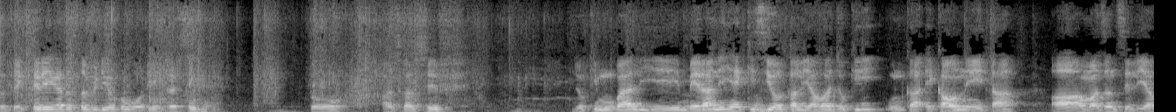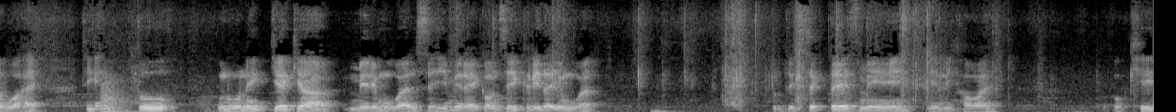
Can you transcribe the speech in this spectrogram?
तो देखते रहिएगा दोस्तों, वीडियो को, बहुत ही इंटरेस्टिंग है। तो आजकल सिर्फ़ जो कि मोबाइल, ये मेरा नहीं है, किसी और का लिया हुआ, जो कि उनका अकाउंट नहीं था अमेजन से लिया हुआ है, ठीक है? तो उन्होंने क्या क्या मेरे मोबाइल से ही, मेरे अकाउंट से ही खरीदा ये मोबाइल? तो देख सकते हैं, इसमें ये लिखा हुआ है। ओके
